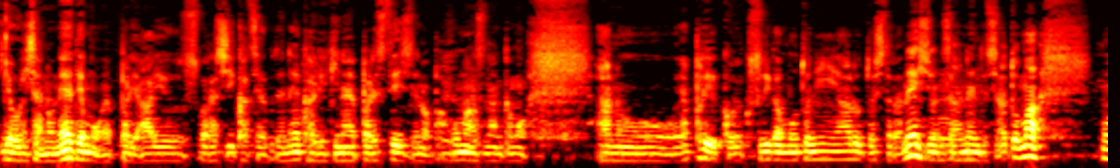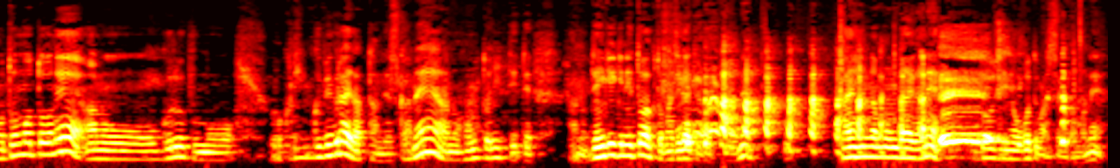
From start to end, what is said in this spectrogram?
容疑者のね、でもやっぱりああいう素晴らしい活躍でね、過激なやっぱりステージでのパフォーマンスなんかも、あのやっぱりこれ薬が元にあるとしたらね、非常に残念ですし、あとまあ、もともとね、あのグループも6人組ぐらいだったんですかね、あの、本当にって言って、あの、電撃ネットワークと間違えてたっていうね、大変な問題がね、同時に起こってましたけどもね。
